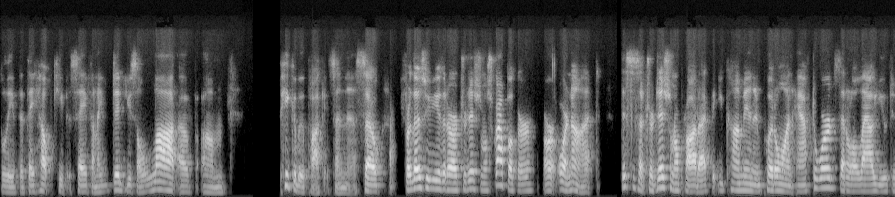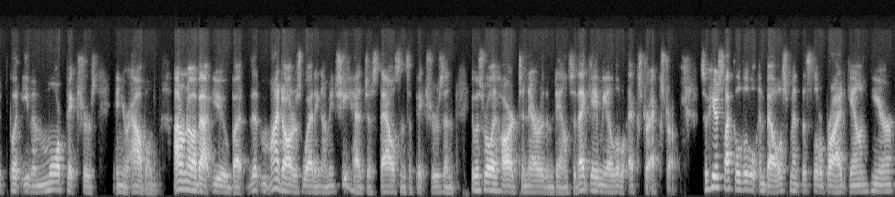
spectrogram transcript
believe that they help keep it safe. And I did use a lot of um, peekaboo pockets in this. So for those of you that are a traditional scrapbooker or, or not, this is a traditional product that you come in and put on afterwards that'll allow you to put even more pictures in your album. I don't know about you, but my daughter's wedding, I mean, she had just thousands of pictures and it was really hard to narrow them down. So that gave me a little extra, extra. So here's like a little embellishment, this little bride gown here.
